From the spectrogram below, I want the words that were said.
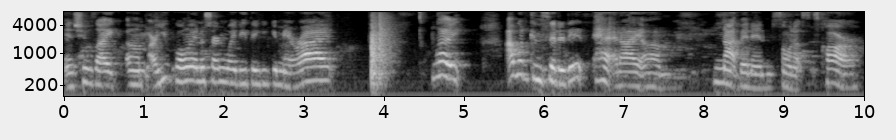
and she was like, um, "Are you going a certain way? Do you think you give me a ride?" Like, I would considered it had I um not been in someone else's car,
